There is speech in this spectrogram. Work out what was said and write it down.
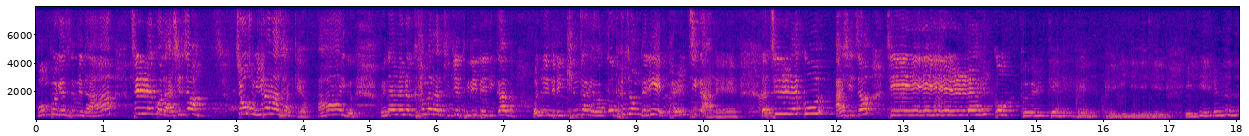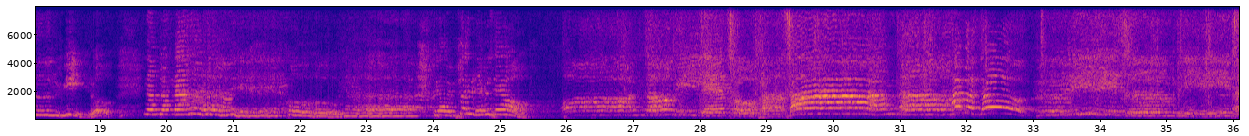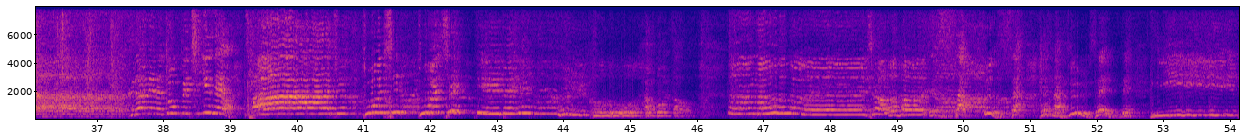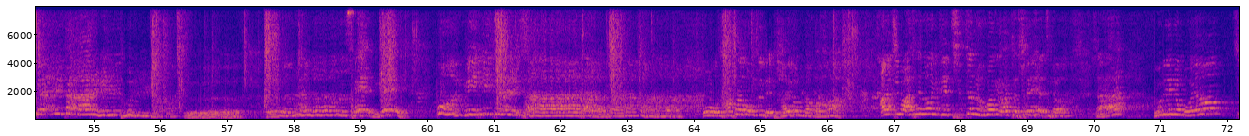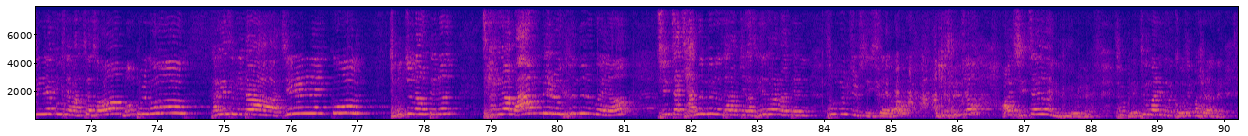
못 보겠습니다. 찔레꽃 아시죠? 조금 일어나서 할게요. 아 이거 왜냐면은 카메라 두 개 들이대니까 언니들이 긴장해갖고 표정들이 밝지가 않아. 자, 찔레꽃 아시죠? 찔레꽃 붉게 피는 위로 남정남의 고향. 그 다음에 팔을 내미 다 외웠나봐 앉지 마세요. 이제 진짜로 음악에 맞춰서 해야죠. 자 노래는 뭐요? 찔레꽃에 맞춰서 몸 풀고 가겠습니다. 찔레꽃. 전주 나올 때는 자기가 마음대로 흔드는 거예요. 진짜 잘 흔드는 사람 제가 세 사람한테는 선물 줄 수 있어요. 아 진짜? 아 진짜요? 저 뱉은말이 들어 거짓말을 하네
